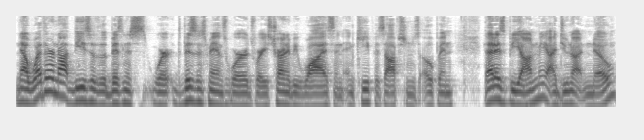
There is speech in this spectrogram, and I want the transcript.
Now, whether or not these are the business where the businessman's words where he's trying to be wise and, and keep his options open, that is beyond me. I do not know.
